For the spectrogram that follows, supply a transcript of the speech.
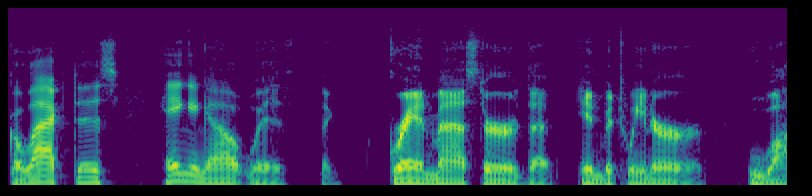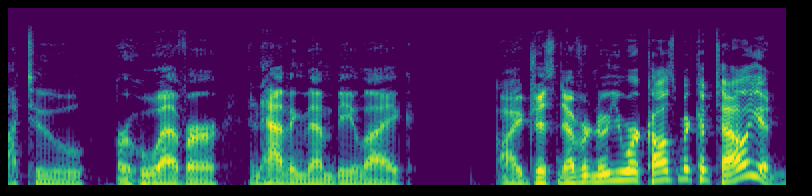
Galactus hanging out with the Grandmaster, the In Betweener, or Uatu, or whoever, and having them be like, I just never knew you were Cosmic Italian.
